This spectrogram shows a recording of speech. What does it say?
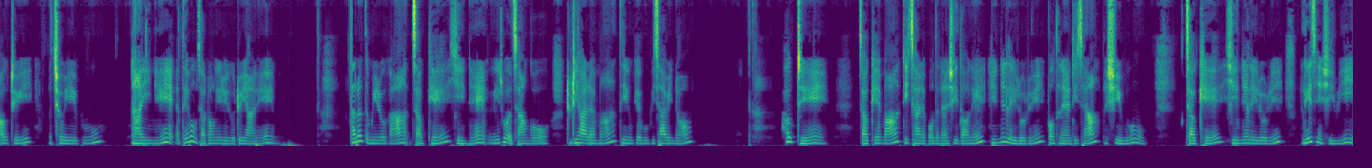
အုပ်တွေအချိုရည်ဘူး။နာယီနဲ့အသေးပုံကြောက်တုံးလေးတွေကိုတွေ့ရတယ်။ ဒါတို့သမီးတို့ကကြောက်ခဲရေနဲ့လေးတို့အကြောင်းကိုဒုတိယရန်မှာသင်ယူခဲ့မှုပြီးကြပြီနော်ဟုတ်တယ်ကြောက်ခဲမှာတီချတဲ့ပုံသဏ္ဍာန်ရှိတော့လေရေနှစ်လေတို့တွင် ပုံသဏ္ဍာန်တီချမရှိဘူးကြောက်ခဲရေနှစ်လေတို့တွင်အလေးချိန်ရှိပြီး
